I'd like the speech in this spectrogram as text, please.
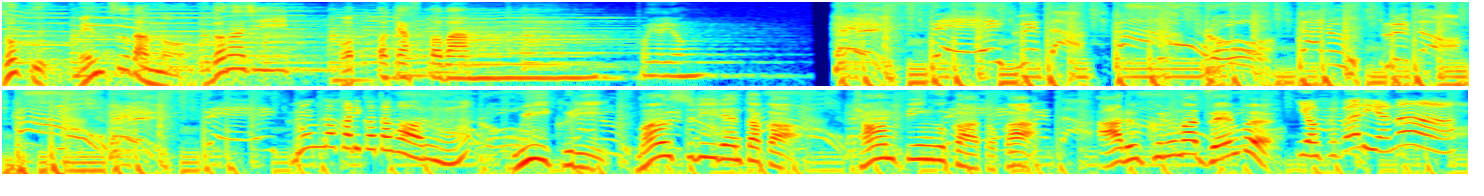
続メンツー団のウドラジーポッドキャスト版。ぽよよん借り方があるんウィークリーマンスリーレンタカーキャンピングカーとかある車全部。欲張りやな。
